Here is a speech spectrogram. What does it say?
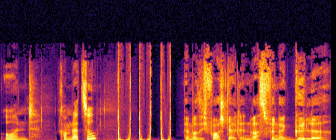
und komm dazu wenn man sich vorstellt, in was für einer Gülle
